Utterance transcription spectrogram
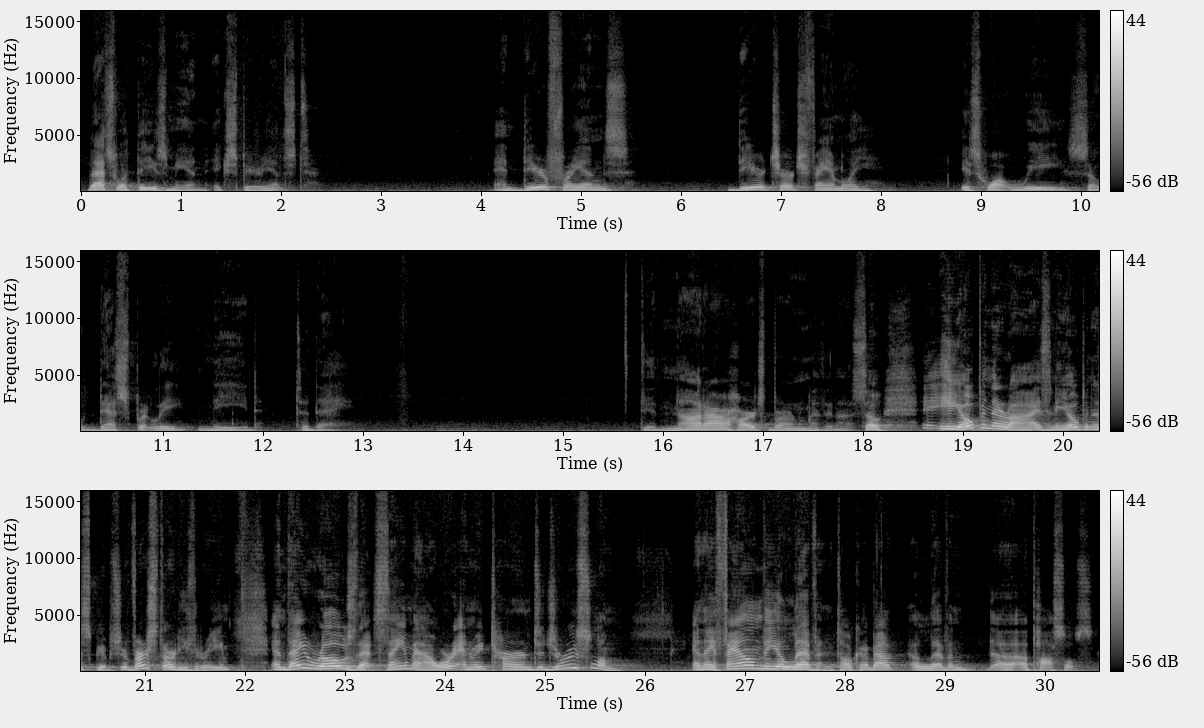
That's what these men experienced. And, dear friends, dear church family, is what we so desperately need today. Did not our hearts burn within us? So he opened their eyes and he opened the scripture. Verse 33 And they rose that same hour and returned to Jerusalem. And they found the eleven, talking about 11 uh, apostles,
